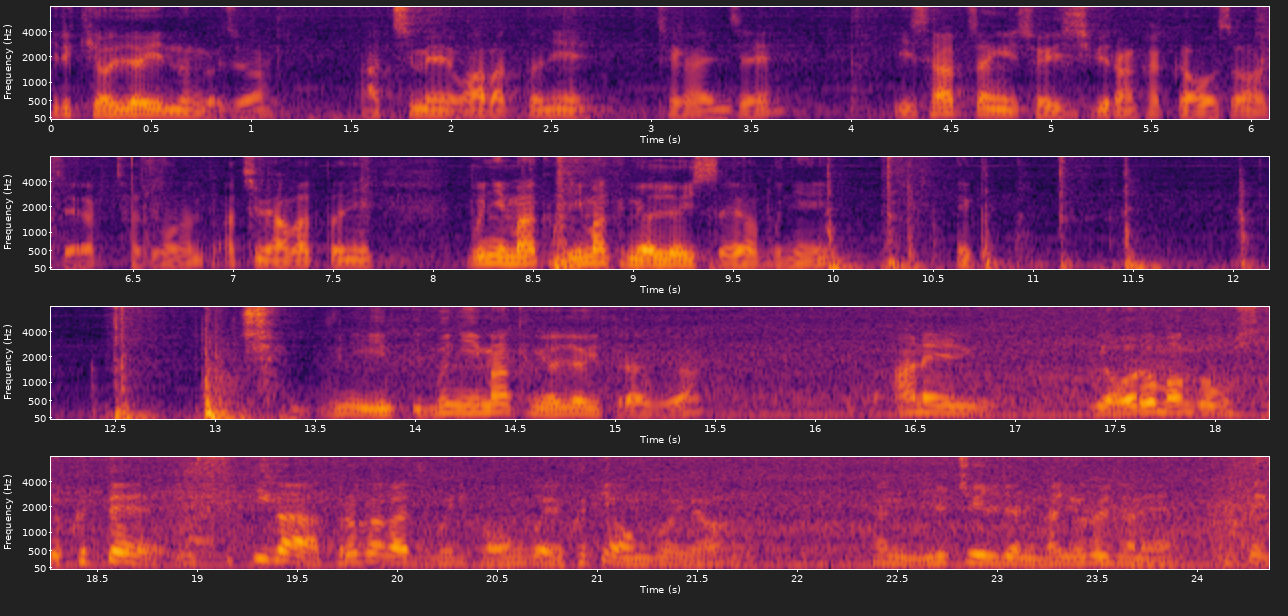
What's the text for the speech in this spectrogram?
이렇게 열려 있는 거죠. 아침에 와 봤더니 제가 이제 이 사업장이 저희 집이랑 가까워서 제가 자주 오는데 아침에 와 봤더니 문이 이만큼 이만큼 열려 있어요. 문이. 참, 문이 이- 문이 이만큼 열려 있더라고요. 안에 이- 이 얼음 온거 보시죠. 그때 이 습기가 들어가 가지고 이렇게 온 거예요. 그때 온 거예요. 한 일주일 전인가 열흘 전에 그때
